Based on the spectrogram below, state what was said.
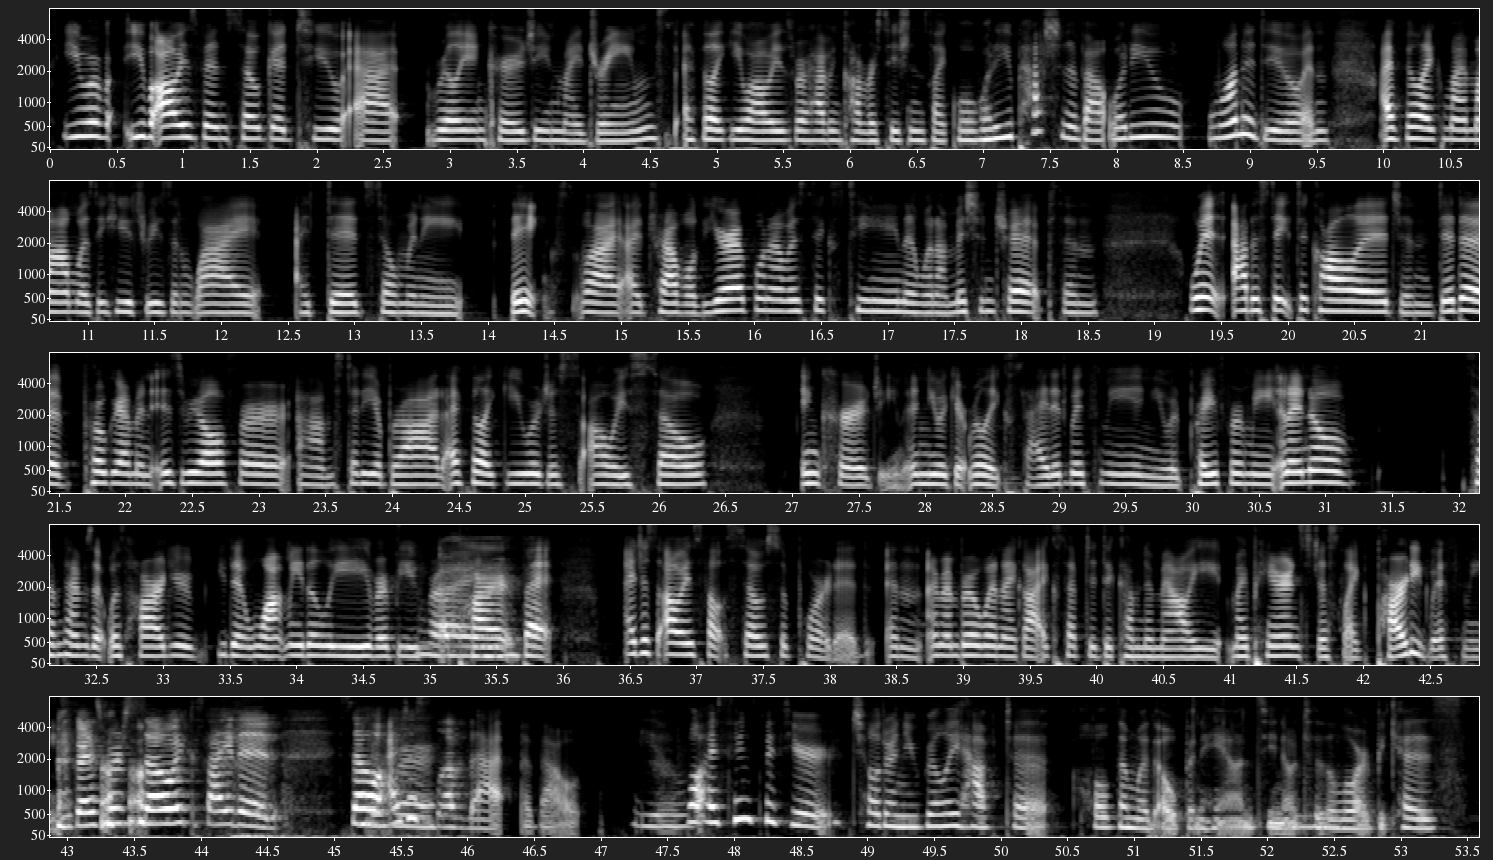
you were you've always been so good too at really encouraging my dreams. I feel like you always were having conversations like, "Well, what are you passionate about? What do you want to do?" And I feel like my mom was a huge reason why I did so many things. Why I traveled Europe when I was 16 and went on mission trips and went out of state to college and did a program in Israel for um, study abroad. I feel like you were just always so encouraging and you would get really excited with me and you would pray for me. And I know sometimes it was hard. You you didn't want me to leave or be Right. apart, but I just always felt so supported. And I remember when I got accepted to come to Maui, my parents just like partied with me. You guys were so excited. So I just love that about you. Well, I think with your children, you really have to hold them with open hands, you know, to the Lord because,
